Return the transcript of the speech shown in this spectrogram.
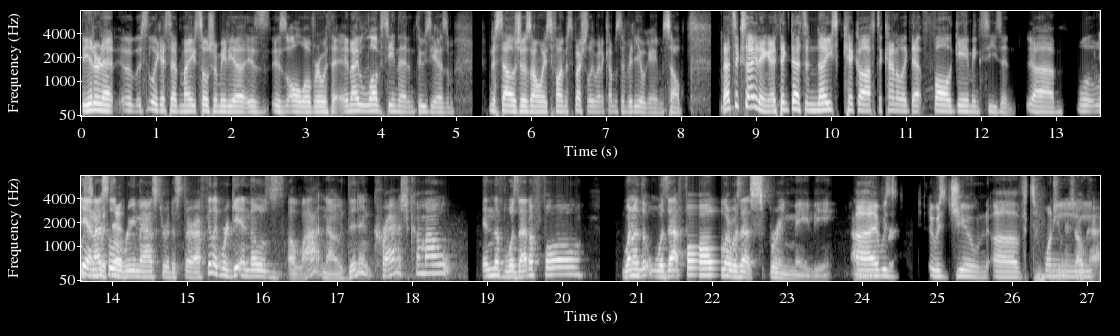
the internet, uh, like I said, my social media is is all over with it, and I love seeing that enthusiasm. Nostalgia is always fun, especially when it comes to video games. So that's exciting. I think that's a nice kickoff to kind of like that fall gaming season. Um, we'll, we'll yeah, nice little that. remaster the start. I feel like we're getting those a lot now. Didn't Crash come out in the? Was that a fall? One of the was that fall or was that spring? Maybe. Uh, it was it was June of twenty. June-ish. Okay.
